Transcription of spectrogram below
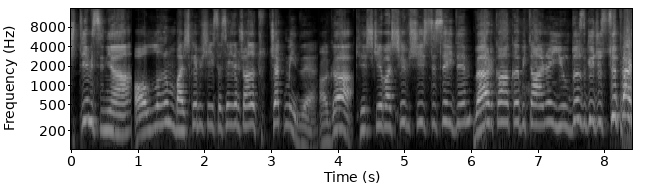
Ciddi misin ya? Allah'ım başka bir şey isteseydim şu anda tutacak mıydı? Aga keşke başka bir şey isteseydim. Ver kanka bir tane yıldız gücü süper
